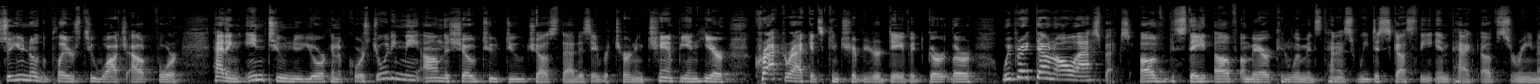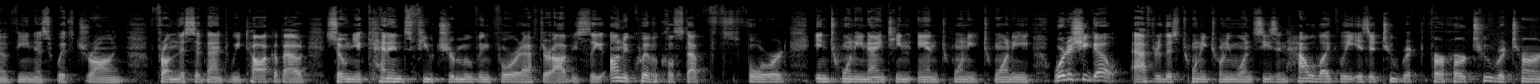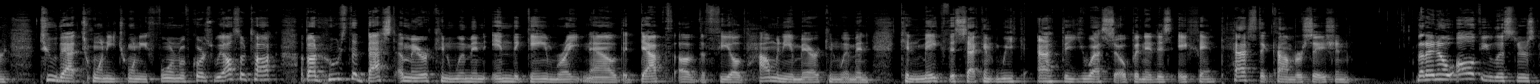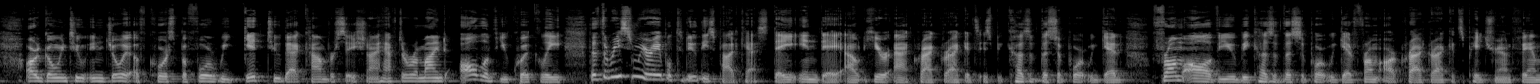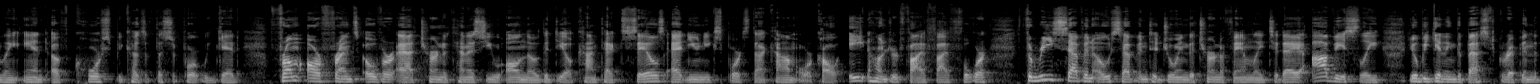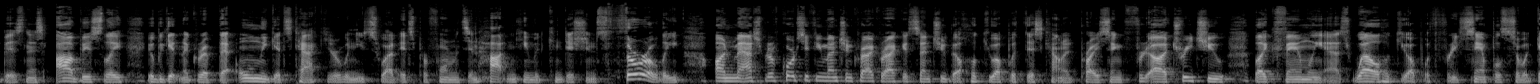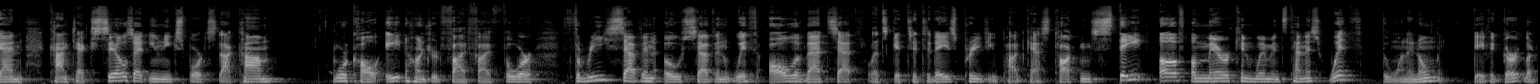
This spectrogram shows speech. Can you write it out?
So you know the players to watch out for heading into New York. And of course, joining me on the show to do just that is a returning champion here, Cracked Racquets contributor David Gertler. We break down all aspects of the state of American women's tennis. We discuss the impact of Serena Venus withdrawing from this event. We talk about Sofia Kenin's future moving forward after obviously unequivocal steps forward in 2019 and 2020. Where does she go after this 2021 season? How likely is it to re- for her to return to that 2020 form. Of course, we also talk about who's the best American women in the game right now, the depth of the field, how many American women can make the second week at the US Open. It is a fantastic conversation that I know all of you listeners are going to enjoy. Of course, before we get to that conversation, I have to remind all of you quickly that the reason we are able to do these podcasts day in, day out here at Cracked Racquets is because of the support we get from all of you, because of the support we get from our Cracked Racquets Patreon family, and of course, because of the support we get from our friends over at Tourna Tennis. You all know the deal. Contact sales at uniquesports.com or call 800 554 3707 to join the Tourna family today obviously you'll be getting the best grip in the business. Obviously, you'll be getting a grip that only gets tackier when you sweat. Its performance in hot and humid conditions thoroughly unmatched. But of course, if you mention Crack Racket sent you, they'll hook you up with discounted pricing, free, uh, treat you like family as well, hook you up with free samples. So again, contact sales at uniquesports.com or call 800 554 3707. With all of that set. let's get to today's preview podcast talking state of American women's tennis with the one and only David Gertler.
